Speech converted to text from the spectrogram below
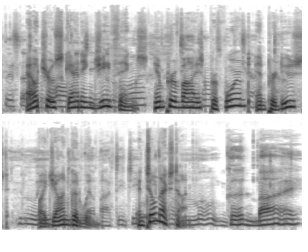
Outro scatting G Things, improvised, performed, and produced by John Goodwin. Until next time. Goodbye.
